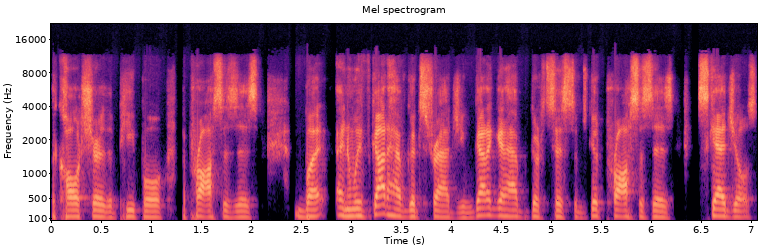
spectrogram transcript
the culture, the people, the processes. But and we've got to have good strategy. We've got to have good systems, good processes, schedules.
